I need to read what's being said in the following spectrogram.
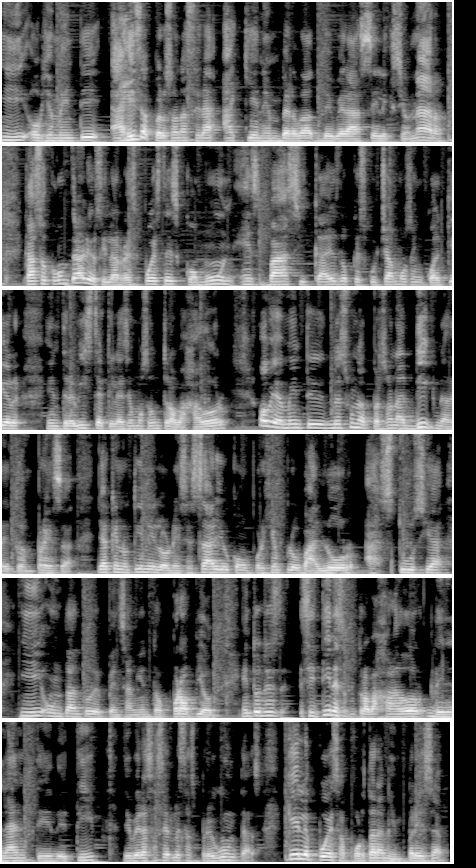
y obviamente a esa persona será a quien en verdad deberá seleccionar. Caso contrario, si la respuesta es común, es básica, es lo que escuchamos en cualquier entrevista que le hacemos a un trabajador, obviamente no es una persona digna de tu empresa, ya que no tiene lo necesario como por ejemplo valor, astucia y un tanto de pensamiento propio. Entonces, si tienes a tu trabajador delante de ti, deberás hacerle esas preguntas. ¿Qué le puedes aportar a mi empresa?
